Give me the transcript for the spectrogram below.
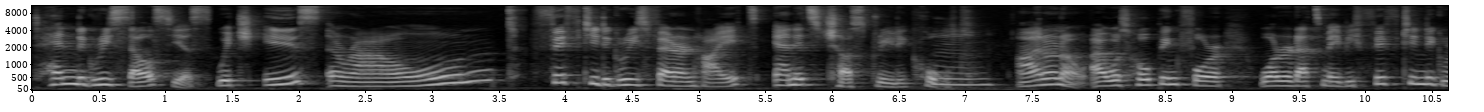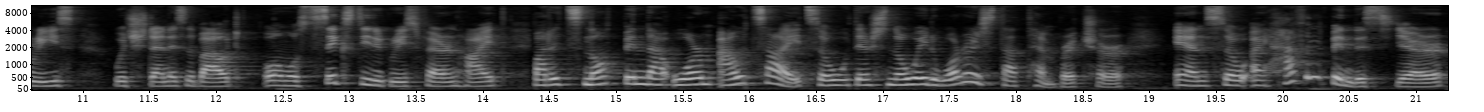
10 degrees Celsius, which is around 50 degrees Fahrenheit and it's just really cold. Mm. I don't know. I was hoping for water that's maybe 15 degrees which then is about almost 60 degrees Fahrenheit, but it's not been that warm outside, so there's no way the water is that temperature. And so I haven't been this year,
